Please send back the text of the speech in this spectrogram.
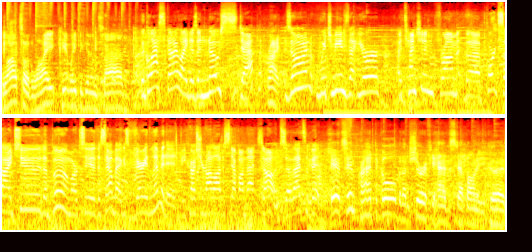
Lots of light, can't wait to get inside. The glass skylight is a no step Right, zone, which means that your attention from the port side to the boom or to the sailbag is very limited because you're not allowed to step on that zone. So that's a bit it's impractical, but I'm sure if you had to step on it, you could.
